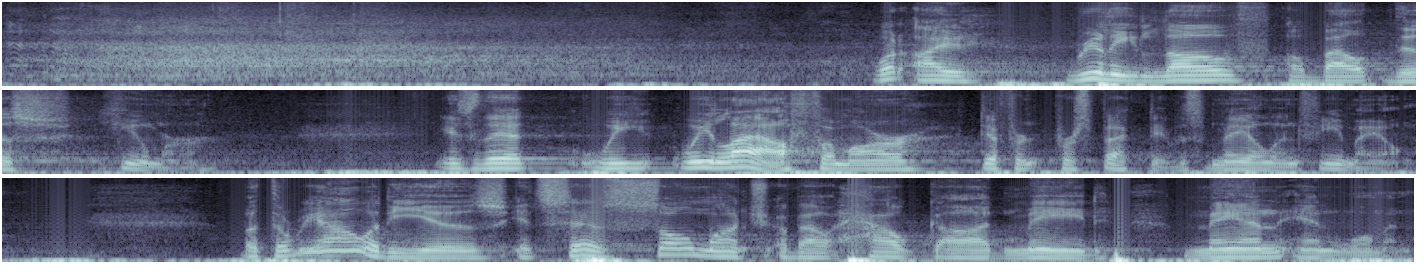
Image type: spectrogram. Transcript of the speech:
what I really love about this humor is that we, we laugh from our different perspectives, male and female. But the reality is, it says so much about how God made man and woman,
